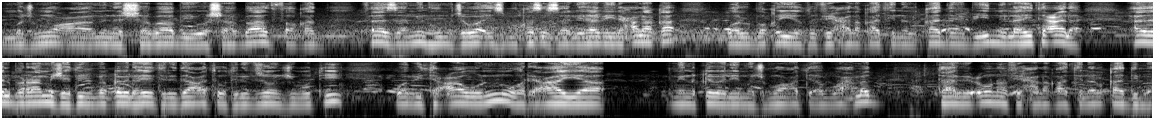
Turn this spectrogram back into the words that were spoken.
مجموعة من الشباب والشابات فقد فاز منهم جوائز مخصصة لهذه الحلقة والبقية في حلقاتنا القادمة بإذن الله تعالى. هذا البرنامج يأتي من قبل هيئة الإذاعة وتلفزيون جيبوتي وبتعاون ورعاية من قبل مجموعة أبو أحمد. تابعونا في حلقاتنا القادمة.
